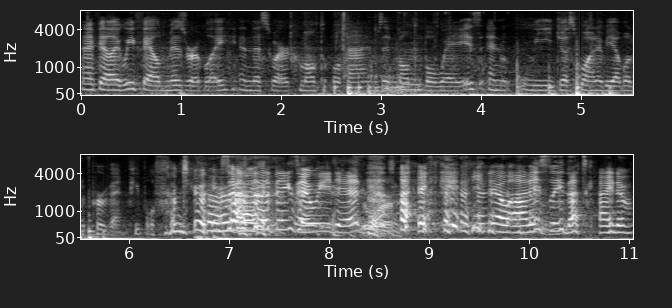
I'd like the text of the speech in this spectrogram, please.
And I feel like we failed miserably in this work multiple times in multiple ways, and we just want to be able to prevent people from doing some of the things that we did. Sure. Like, you know, honestly, that's kind of,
